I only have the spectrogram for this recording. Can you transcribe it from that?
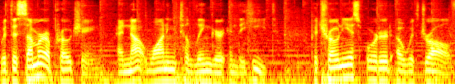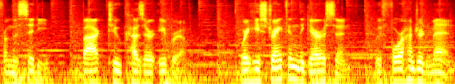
With the summer approaching and not wanting to linger in the heat, Petronius ordered a withdrawal from the city back to Qasr Ibrim, where he strengthened the garrison with 400 men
